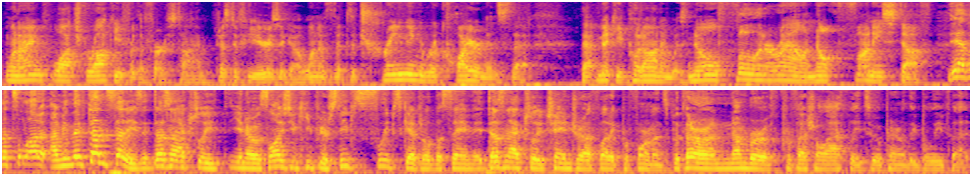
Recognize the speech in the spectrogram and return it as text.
when I watched Rocky for the first time just a few years ago, one of the, the training requirements that that Mickey put on him was no fooling around, no funny stuff. Yeah, that's a lot of. I mean, they've done studies. It doesn't actually, you know, as long as you keep your sleep sleep schedule the same, it doesn't actually change your athletic performance. But there are a number of professional athletes who apparently believe that.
